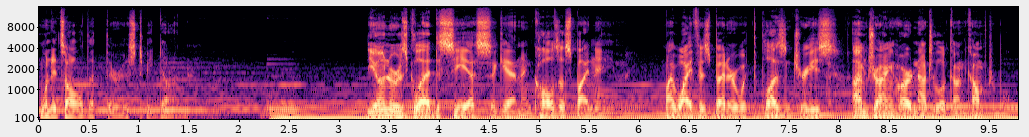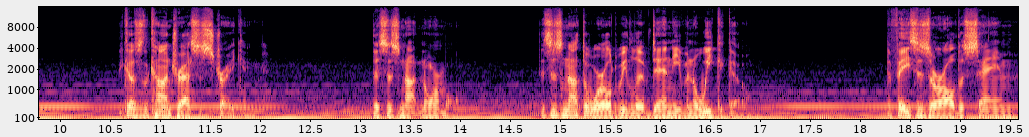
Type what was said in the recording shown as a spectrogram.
when it's all that there is to be done. The owner is glad to see us again and calls us by name. My wife is better with the pleasantries. I'm trying hard not to look uncomfortable. Because the contrast is striking. This is not normal. This is not the world we lived in even a week ago. The faces are all the same,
